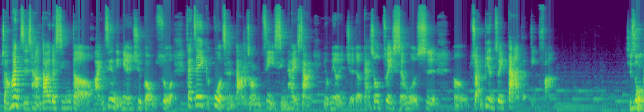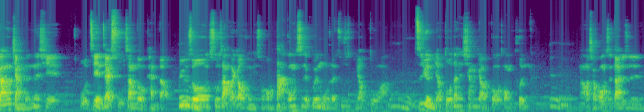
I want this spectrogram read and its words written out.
转换职场到一个新的环境里面去工作，在这一个过程当中，你自己心态上有没有觉得感受最深，或者是嗯转变最大的地方？其实我刚刚讲的那些。我之前在书上都有看到，比如说书上会告诉你说，哦，大公司的规模人数就是比较多啊，资源比较多，但是相较沟通困难，嗯，然后小公司当然就是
